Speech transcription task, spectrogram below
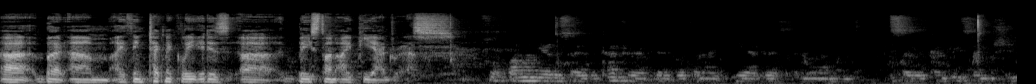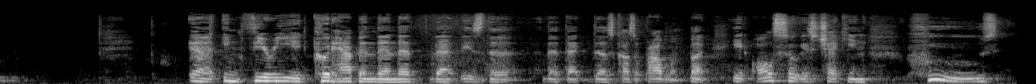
Uh, but um, I think technically it is uh, based on IP address. So if I'm on the other side of the country, I've got a different IP address than when I'm on this side of the country, same machine. uh, in theory, it could happen then that that is the that that does cause a problem. But it also is checking whose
